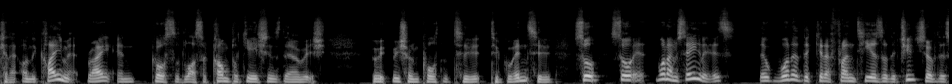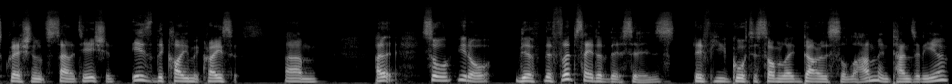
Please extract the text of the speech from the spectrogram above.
kind of on the climate, right? And of course, there's lots of complications there, which which are important to to go into. So, so what I'm saying is that one of the kind of frontiers of the future of this question of sanitation is the climate crisis. Um, uh, so, you know, the the flip side of this is if you go to somewhere like Dar es Salaam in Tanzania,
